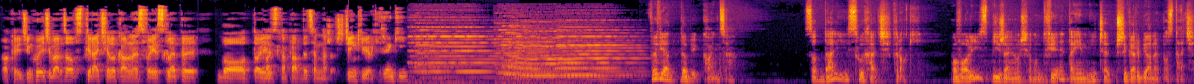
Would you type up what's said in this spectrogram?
Okej, dziękuję Ci bardzo. Wspierajcie lokalne swoje sklepy, bo to jest naprawdę cenna rzecz. Dzięki wielkie. Dzięki. Wywiad dobiegł końca. Z oddali słychać kroki. Powoli zbliżają się dwie tajemnicze, przygarbione postacie.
